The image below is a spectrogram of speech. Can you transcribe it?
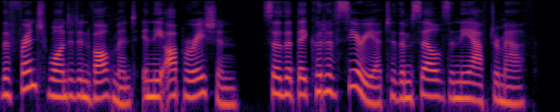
the French wanted involvement in the operation, so that they could have Syria to themselves in the aftermath.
